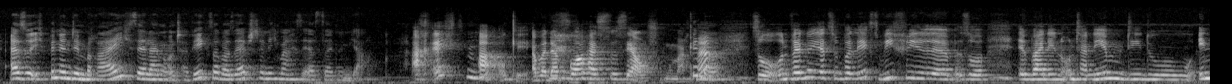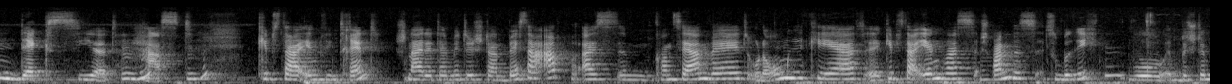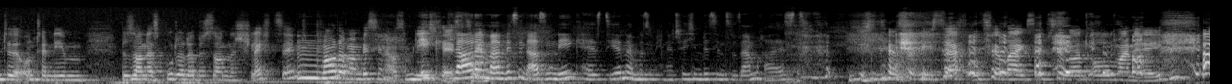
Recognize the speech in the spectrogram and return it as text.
Also ich bin in dem Bereich sehr lange unterwegs, aber selbstständig mache ich es erst seit einem Jahr. Ach echt? Mhm. Ah, okay. Aber davor hast du es ja auch schon gemacht. Ne? Genau. Ne? So, und wenn du jetzt überlegst, wie viel so äh, bei den Unternehmen, die du indexiert mhm. hast, mhm. gibt es da irgendwie einen Trend? Schneidet der Mittelstand besser ab als im Konzernwelt oder umgekehrt? Äh, gibt es da irgendwas Spannendes zu berichten, wo bestimmte Unternehmen besonders gut oder besonders schlecht sind? Mhm. Plauder mal ein bisschen aus dem Nähkästchen. Ich plaudere mal ein bisschen aus dem Nähkästchen, da muss ich mich natürlich ein bisschen zusammenreißen. Das ich sage, Firma XY, oh Mann, ey.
